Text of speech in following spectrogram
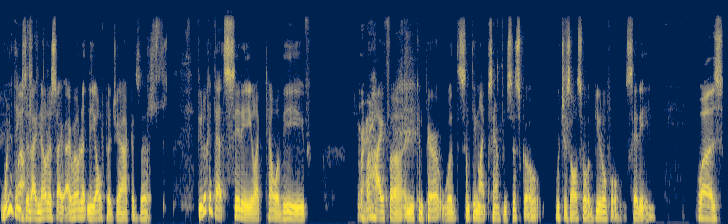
One of the things wow. that I noticed, I, I, wrote it in the Ultra Jack, is that if you look at that city like Tel Aviv right. or Haifa, and you compare it with something like San Francisco, which is also a beautiful city. Was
